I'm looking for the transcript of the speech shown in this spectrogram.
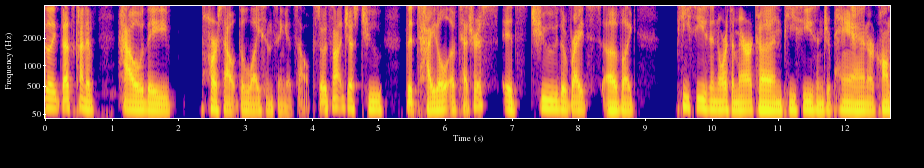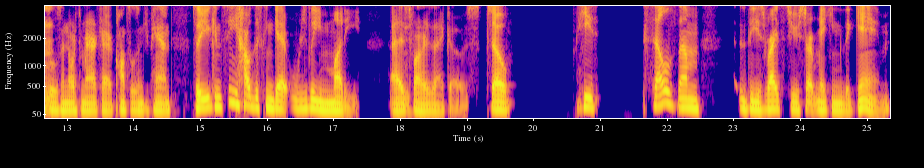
Like that's kind of how they parse out the licensing itself. So it's not just to the title of Tetris, it's to the rights of like PCs in North America and PCs in Japan or hmm. consoles mm. in North America or consoles in Japan. So you can see how this can get really muddy as mm-hmm. far as that goes. So he sells them these rights to start making the game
